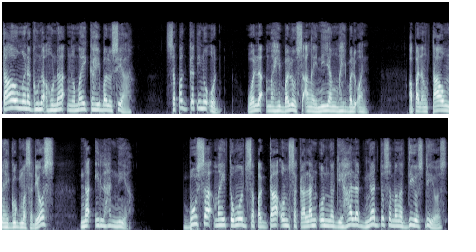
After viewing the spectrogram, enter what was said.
tao nga naghuna-huna nga may kahibalo siya, sapagkat tinuod, wala mahibalo sa angay niyang mahibaluan. Apan ang taong nahigugma sa Dios, nailhan niya. Busa mahitungod sa pagkaon sa kalanon nga gihalad ngadto sa mga Dios-Dios,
